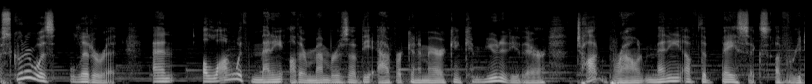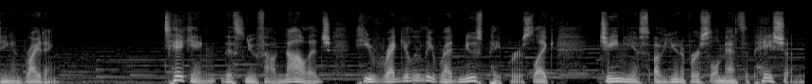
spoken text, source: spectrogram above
Schooner was literate and along with many other members of the African American community there, taught Brown many of the basics of reading and writing. Taking this newfound knowledge, he regularly read newspapers like Genius of Universal Emancipation,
